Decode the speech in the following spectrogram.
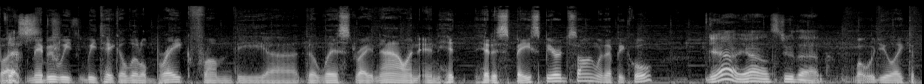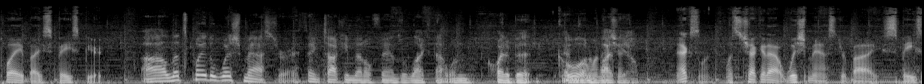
But Yes. maybe we, we take a little break from the uh, the list right now and, and hit hit a Space Beard song. Would that be cool? Yeah, yeah, let's do that. What would you like to play by Space Beard? Uh, let's play the Wishmaster. I think Talking Metal fans will like that one quite a bit. Cool, I wanna wanna buy check- Excellent. Let's check it out. Wishmaster by Space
